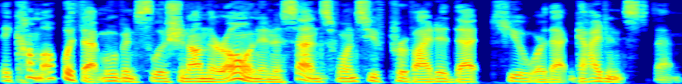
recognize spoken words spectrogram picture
they come up with that movement solution on their own in a sense once you've provided that cue or that guidance to them.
